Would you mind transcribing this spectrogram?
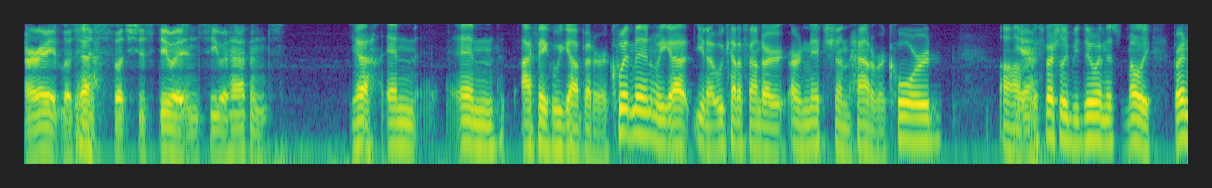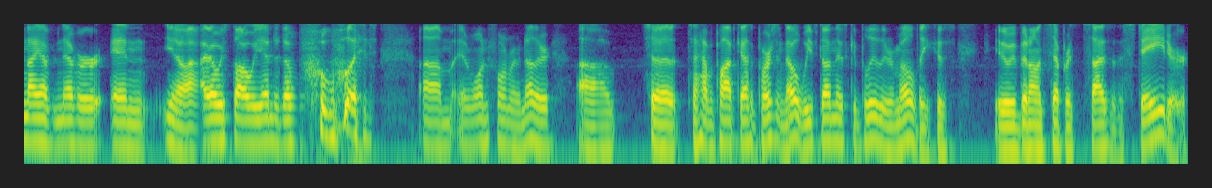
"All right, let's Yeah. just let's just do it and see what happens." yeah and and i think we got better equipment we got you know we kind of found our, our niche on how to record um, Yeah. especially be doing this remotely brent and i have never and you know i always thought we ended up would um, in one form or another uh, to to have a podcast in person no we've done this completely remotely because either we've been on separate sides of the state or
